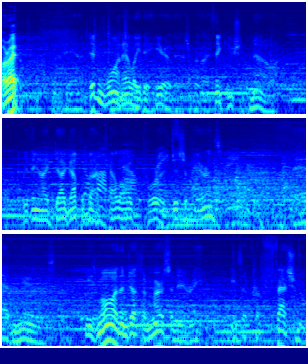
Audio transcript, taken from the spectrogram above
Alright. I uh, didn't want Ellie to hear this, but I think you should know. Everything I dug up about Kellogg before his disappearance, bad news. He's more than just a mercenary. He's a professional.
